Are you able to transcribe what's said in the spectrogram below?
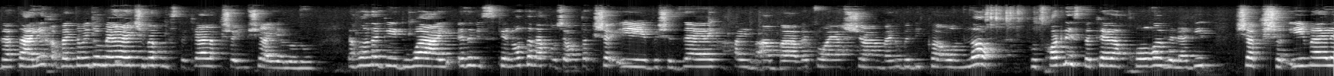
והתהליך, ואני תמיד אומרת שאם אנחנו נסתכל על הקשיים שהיו לנו, אנחנו לא נגיד וואי איזה מסכנות אנחנו שהיו את הקשיים ושזה ככה עם אבא ואיפה היה שם והיינו בדיכאון לא אנחנו צריכות להסתכל אחורה ולהגיד שהקשיים האלה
